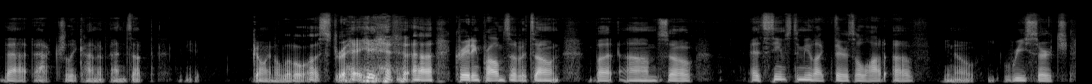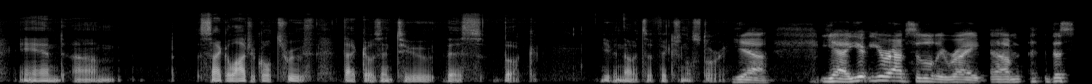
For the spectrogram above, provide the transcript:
that actually kind of ends up going a little astray and uh, creating problems of its own. But um, so it seems to me like there's a lot of you know research and um, psychological truth that goes into this book, even though it's a fictional story. Yeah, yeah, you're you're absolutely right. Um, this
